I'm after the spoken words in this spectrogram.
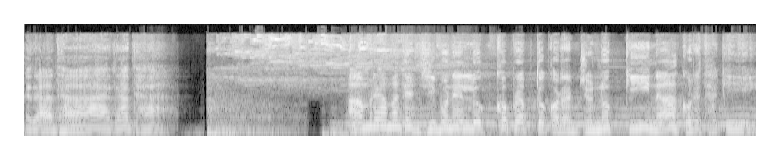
রাধা রাধা। আমরা আমাদের জীবনের লক্ষ্য প্রাপ্ত করার জন্য কি না করে থাকি?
